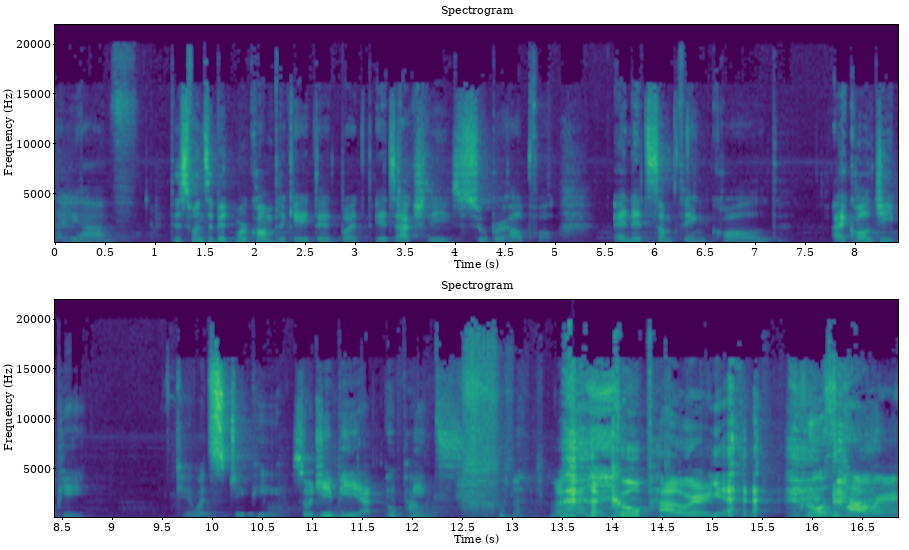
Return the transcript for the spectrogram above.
that you have? This one's a bit more complicated, but it's actually super helpful. And it's something called I call GP. Okay, what's GP? So GP uh, Go it power. means go power, yeah. Growth power.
